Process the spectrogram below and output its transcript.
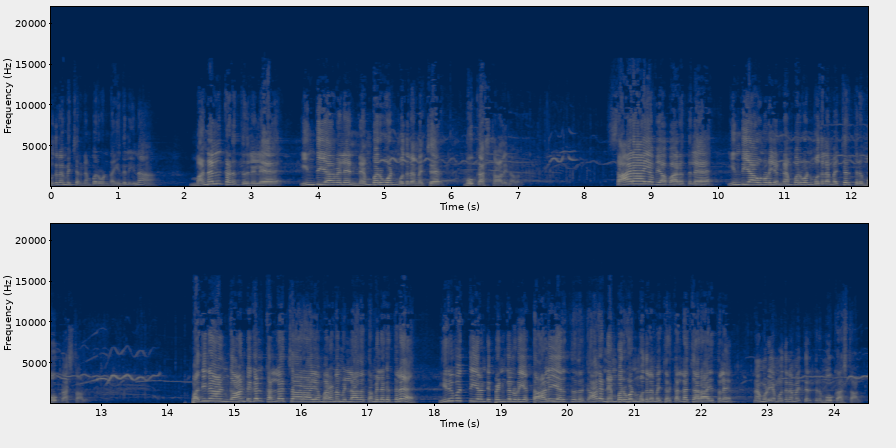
முதலமைச்சர் நம்பர் ஒன் தான் எதுலனா மணல் கடத்தலிலே இந்தியாவிலே நம்பர் ஒன் முதலமைச்சர் மு க ஸ்டாலின் அவர் சாராய வியாபாரத்துல இந்தியாவுடைய நம்பர் ஒன் முதலமைச்சர் திரு மு க ஸ்டாலின். பதினான்கு ஆண்டுகள் கள்ளச்சாராய மரணம் இல்லாத தமிழகத்துல இருபத்தி இரண்டு பெண்களுடைய தாலி அறுத்ததற்காக நம்பர் ஒன் முதலமைச்சர் கள்ளச்சாராயத்தில் நம்முடைய முதலமைச்சர் திரு மு க ஸ்டாலின்.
